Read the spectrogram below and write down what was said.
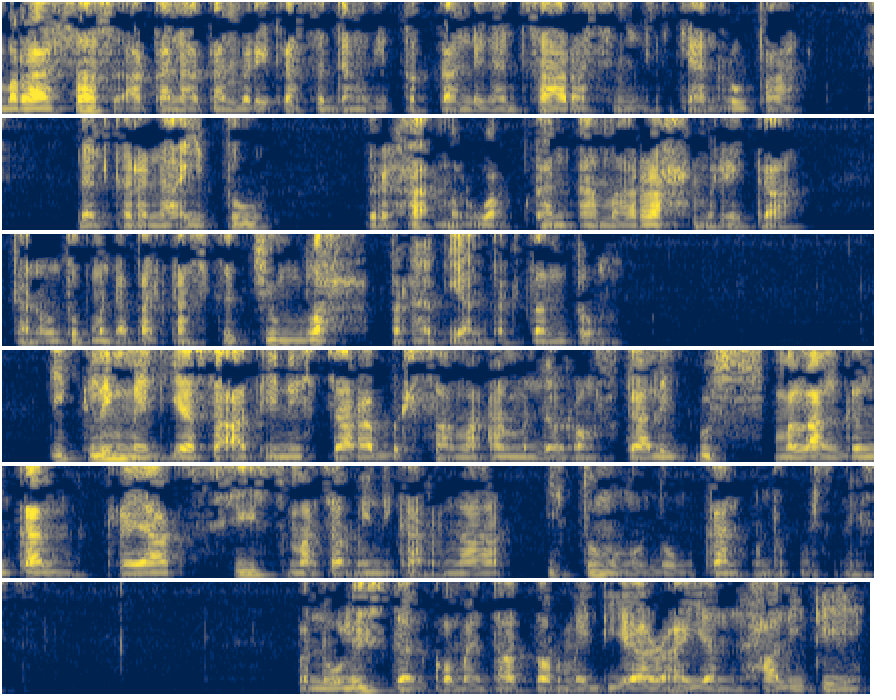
Merasa seakan-akan mereka sedang ditekan dengan cara sedemikian rupa, dan karena itu berhak meluapkan amarah mereka dan untuk mendapatkan sejumlah perhatian tertentu. Iklim media saat ini secara bersamaan mendorong sekaligus melanggengkan reaksi semacam ini karena itu menguntungkan untuk bisnis. Penulis dan komentator media Ryan Holiday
